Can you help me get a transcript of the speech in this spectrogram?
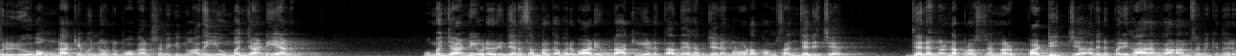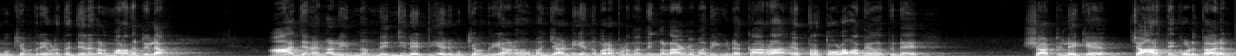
ഒരു രൂപമുണ്ടാക്കി മുന്നോട്ട് പോകാൻ ശ്രമിക്കുന്നു. അത് ഈ ഉമ്മൻചാണ്ടിയാണ്. ഉമ്മൻചാണ്ടിയുടെ ഒരു ജനസമ്പർക്ക പരിപാടി ഉണ്ടാക്കിയെടുത്ത് അദ്ദേഹം ജനങ്ങളോടൊപ്പം സഞ്ചരിച്ച് ജനങ്ങളുടെ പ്രശ്നങ്ങൾ പഠിച്ച് അതിന് പരിഹാരം കാണാൻ ശ്രമിക്കുന്ന ഒരു മുഖ്യമന്ത്രി ഇവിടുത്തെ ജനങ്ങൾ മറന്നിട്ടില്ല. ആ ജനങ്ങൾ ഇന്നും നെഞ്ചിലേറ്റിയ ഒരു മുഖ്യമന്ത്രിയാണ് ഉമ്മൻചാണ്ടി എന്ന് പറയപ്പെടുന്നത്. നിങ്ങൾ അഴിമതിയുടെ കറ എത്രത്തോളം അദ്ദേഹത്തിന്റെ ഷർട്ടിലേക്ക് ചാർത്തി കൊടുത്താലും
